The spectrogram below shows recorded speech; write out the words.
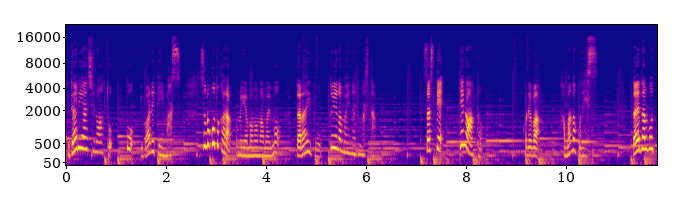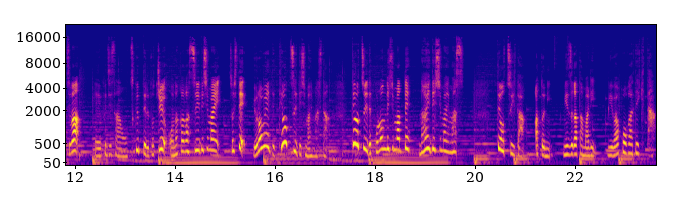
左足の跡と言われています。そのことからこの山の名前もダライボウという名前になりました。そして手の跡。これは浜名湖です。ダイダルボッチは、えー、富士山を作ってる途中お腹が空いてしまい、そしてよろめいて手をついてしまいました。手をついて転んでしまって泣いてしまいます。手をついた後に水が溜まり、琵琶湖ができた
